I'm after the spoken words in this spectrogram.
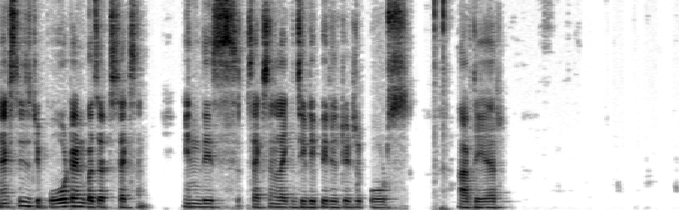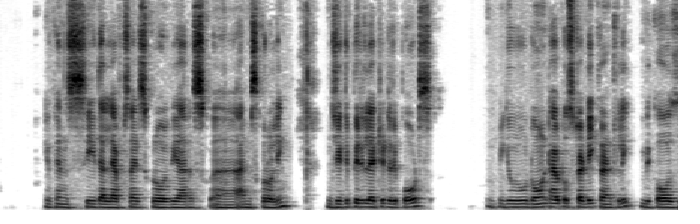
Next is report and budget section. In this section like gdp related reports are there you can see the left side scroll we are uh, i'm scrolling. Gdp related reports you don't have to study currently because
